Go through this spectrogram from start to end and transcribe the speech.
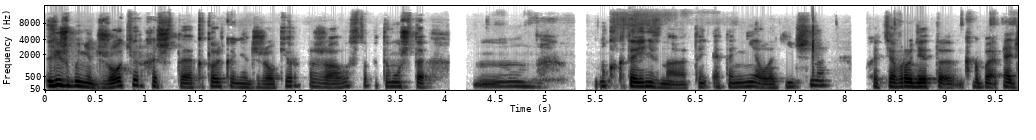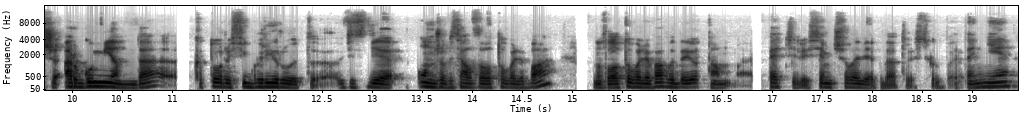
лишь бы не Джокер, хэштег, только не Джокер, пожалуйста, потому что, ну, как-то, я не знаю, это, это нелогично. Хотя вроде это, как бы, опять же, аргумент, да, который фигурирует э, везде. Он же взял «Золотого льва», но «Золотого льва» выдает там 5 или 7 человек, да, то есть как бы это не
